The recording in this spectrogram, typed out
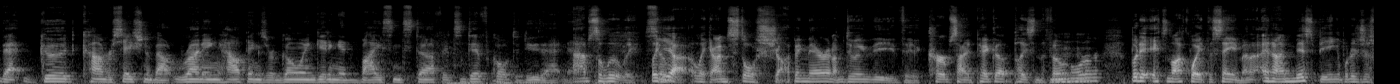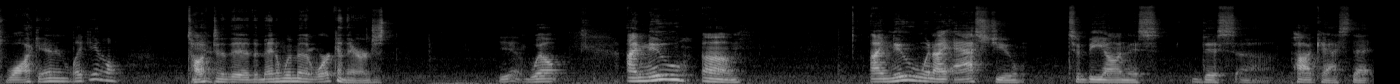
that good conversation about running, how things are going, getting advice and stuff. It's difficult to do that now. Absolutely. Like yeah, like I'm still shopping there and I'm doing the the curbside pickup, placing the Mm-hmm. phone order, but it, it's not quite the same. And I, and I miss being able to just walk in and like you know, talk Yeah. to the the men and women that work in there and just Yeah. Well, I knew um, I knew when I asked you to be on this this uh, podcast that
